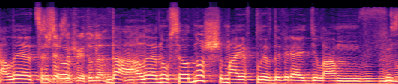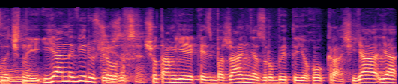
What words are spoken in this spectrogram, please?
але це, Це все теж закрито, да. Да, але ну все одно ж має вплив, довіряє ділам визначний. І я не вірю, Ну, що, що там є якесь бажання зробити його краще. Я, я,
